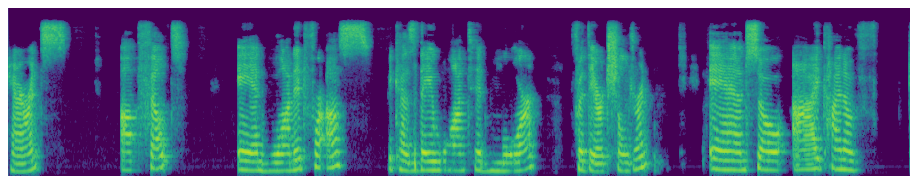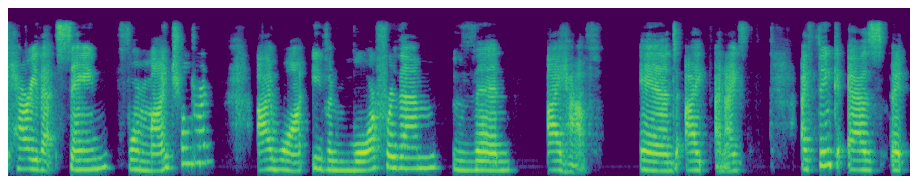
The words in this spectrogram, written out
parents uh, felt and wanted for us because they wanted more for their children. And so I kind of carry that same for my children. I want even more for them than I have. And I and I I think as it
